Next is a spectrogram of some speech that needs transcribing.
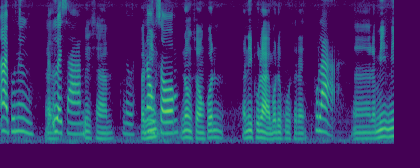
อ้ายผู้หนึ่ง กับอ่าเอื้อยสามเอ้ยสามเดินบัดนี้น้องสองน้องสองคน อันนี้ผู้หลายบ่ได้ผู้เท่าไหร่ผู้หล่าอ่าแล้วมีมี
